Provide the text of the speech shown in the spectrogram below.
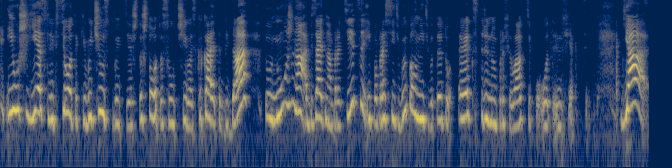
И уж если все-таки вы чувствуете, что что-то случилось, какая-то беда, то нужно обязательно обратиться и попросить выполнить вот эту экстренную профилактику от инфекции. Я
